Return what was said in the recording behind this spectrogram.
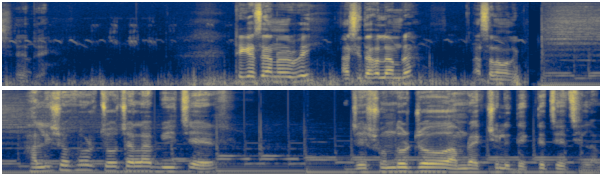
সেটাই ঠিক আছে, আনোয়ার ভাই, আসি তাহলে আমরা। আসসালামু আলাইকুম। হালিশহর চৌচালা বিচের যে সৌন্দর্য আমরা অ্যাকচুয়ালি দেখতে চেয়েছিলাম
